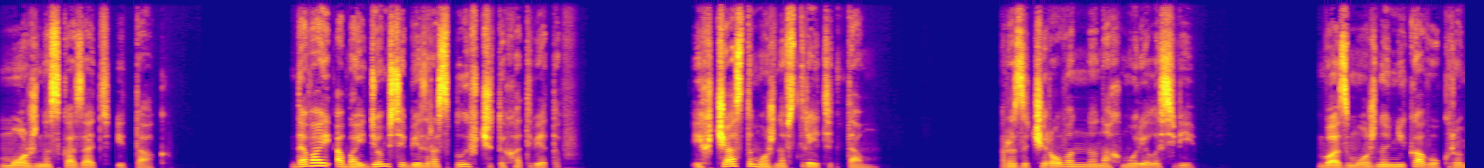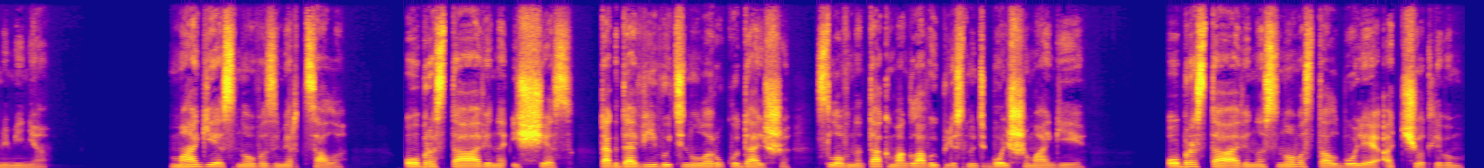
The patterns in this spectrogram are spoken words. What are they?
«Можно сказать и так». «Давай обойдемся без расплывчатых ответов. Их часто можно встретить там». Разочарованно нахмурилась Ви. «Возможно, никого, кроме меня». Магия снова замерцала. Образ Таавина исчез. Тогда Ви вытянула руку дальше, словно так могла выплеснуть больше магии. Образ Таавина снова стал более отчетливым.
